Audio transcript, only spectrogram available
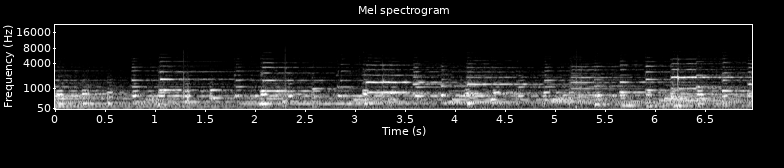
Thank you.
